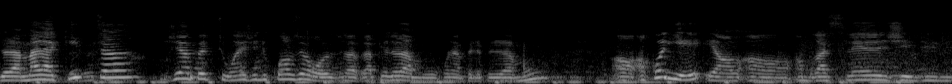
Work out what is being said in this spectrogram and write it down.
de la malachite, j'ai un peu de tout, hein. j'ai du quartz rose, la, pierre de l'amour, qu'on appelle la pierre de l'amour, en, collier et en bracelet, j'ai du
